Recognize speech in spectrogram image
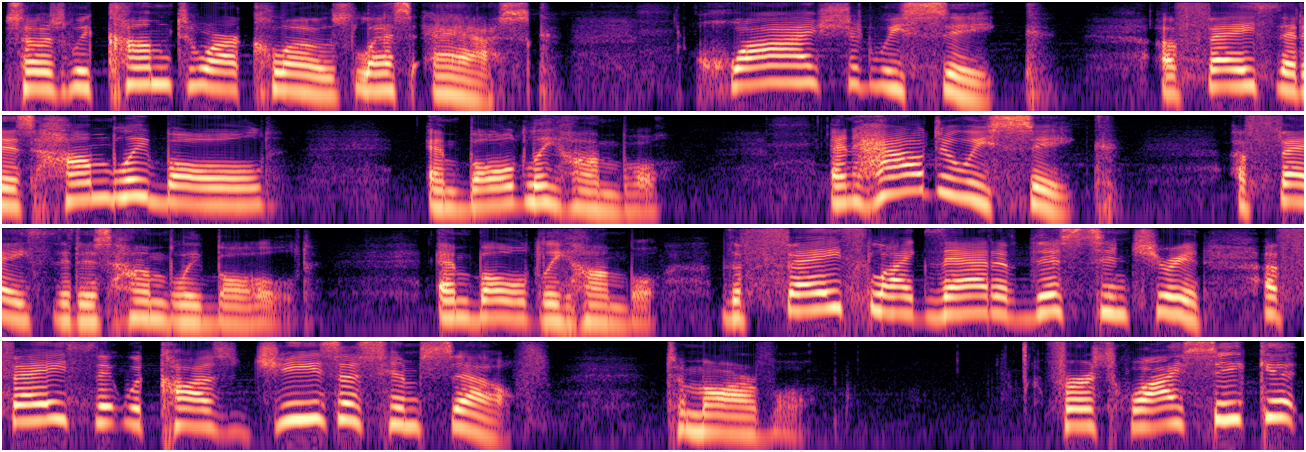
So, as we come to our close, let's ask why should we seek a faith that is humbly bold and boldly humble? And how do we seek a faith that is humbly bold and boldly humble. The faith like that of this centurion, a faith that would cause Jesus himself to marvel. First, why seek it?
